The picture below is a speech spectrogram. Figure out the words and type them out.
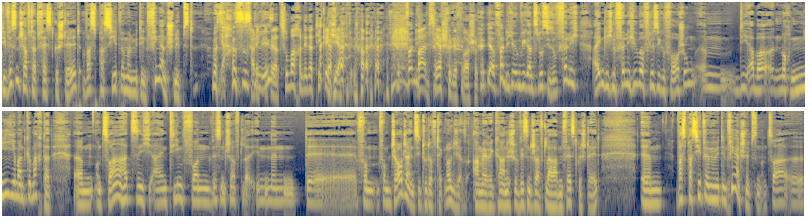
Die Wissenschaft hat festgestellt, was passiert, wenn man mit den Fingern schnipst. Was, ja, hast du kann gelesen? ich dazu machen, den Artikel hier. War eine sehr schöne Forschung. Ja, fand ich irgendwie ganz lustig. So völlig, eigentlich eine völlig überflüssige Forschung, ähm, die aber noch nie jemand gemacht hat. Ähm, und zwar hat sich ein Team von WissenschaftlerInnen der, vom, vom Georgia Institute of Technology, also amerikanische Wissenschaftler haben festgestellt, ähm, was passiert, wenn wir mit den Fingern schnipsen? Und zwar äh,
